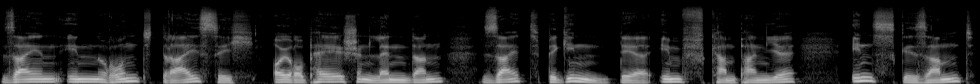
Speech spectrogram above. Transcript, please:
seien in rund 30 europäischen Ländern seit Beginn der Impfkampagne insgesamt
